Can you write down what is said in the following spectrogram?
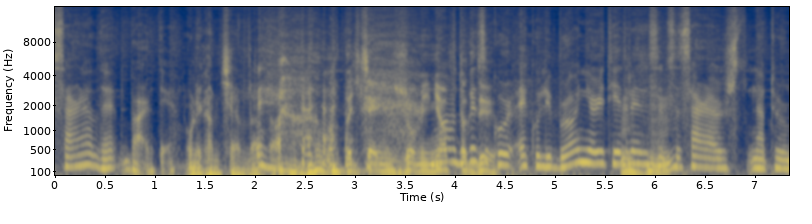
Sara dhe Bardhi. Unë kam qejf dhe ata. Më pëlqejnë shumë i njoh të dy. Duket sikur ekuilibrojnë njëri tjetrin mm -hmm. sepse Sara është natyrë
